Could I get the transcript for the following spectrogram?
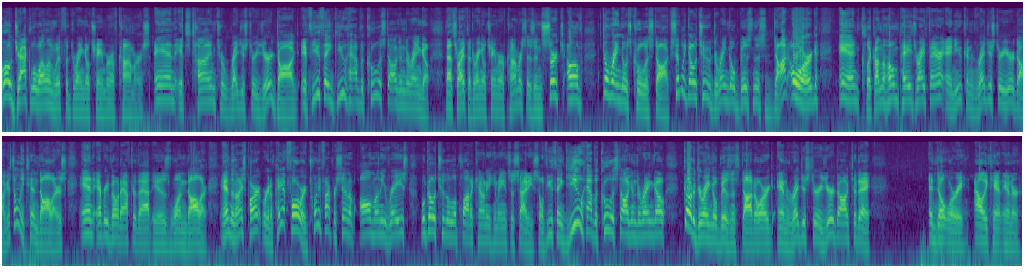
Hello, Jack Llewellyn with the Durango Chamber of Commerce, and it's time to register your dog if you think you have the coolest dog in Durango. That's right, the Durango Chamber of Commerce is in search of Durango's coolest dog. Simply go to durangobusiness.org and click on the home page right there and you can register your dog. It's only $10 and every vote after that is $1. And the nice part, we're going to pay it forward. 25% of all money raised will go to the La Plata County Humane Society. So if you think you have the coolest dog in Durango, go to durangobusiness.org and register your dog today. And don't worry, Ali can't enter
